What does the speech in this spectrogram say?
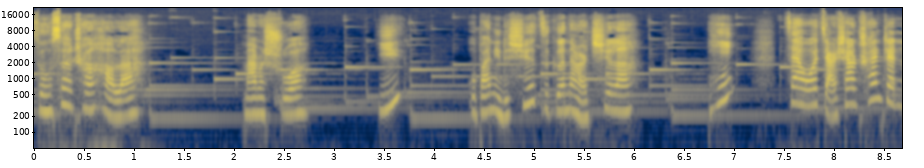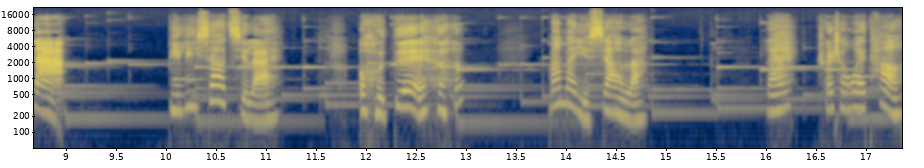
总算穿好了。”妈妈说：“咦？”我把你的靴子搁哪儿去了？咦，在我脚上穿着呢。比利笑起来。哦，对，呵呵，妈妈也笑了。来，穿上外套，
